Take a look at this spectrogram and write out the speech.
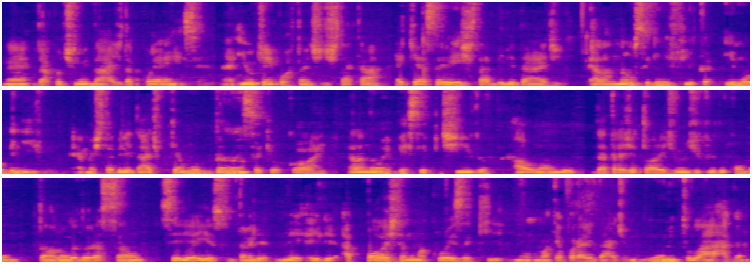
né? Da continuidade, da coerência. Né? E o que é importante destacar é que essa estabilidade, ela não significa imobilismo. É uma estabilidade porque a mudança que ocorre ela não é perceptível ao longo da trajetória de um indivíduo comum. Então, a longa duração seria isso. Então, ele, ele aposta numa coisa que, numa temporalidade muito larga,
